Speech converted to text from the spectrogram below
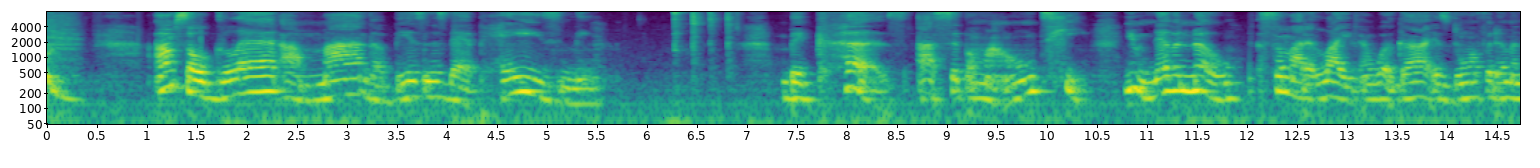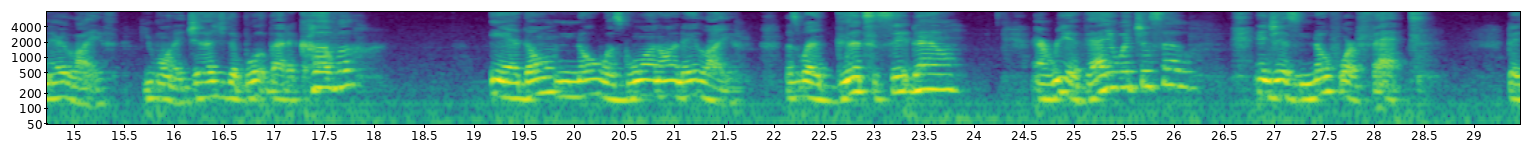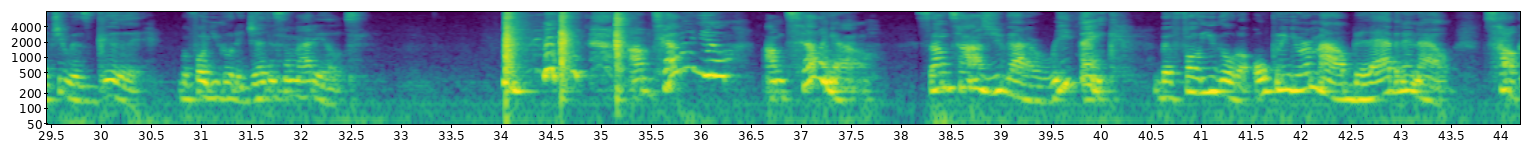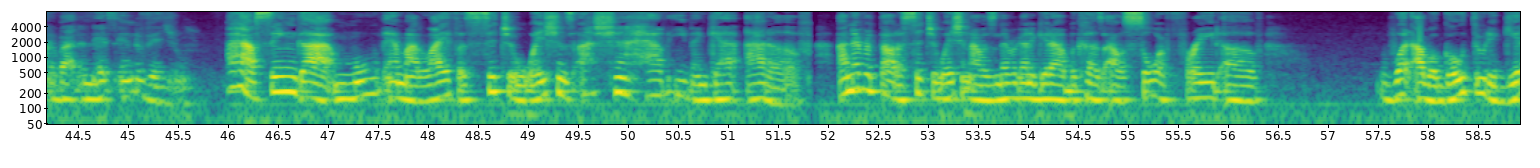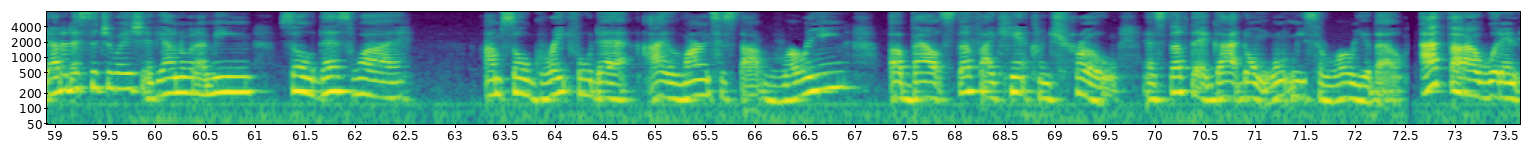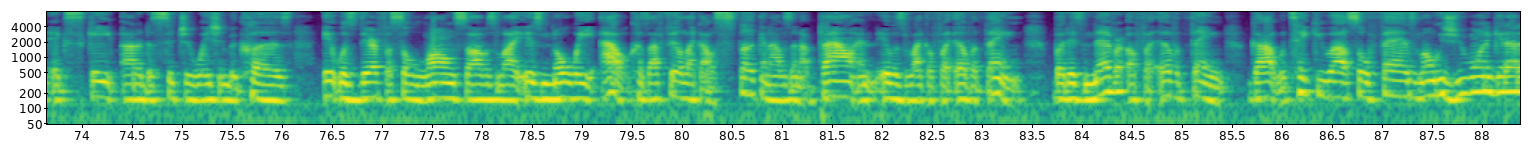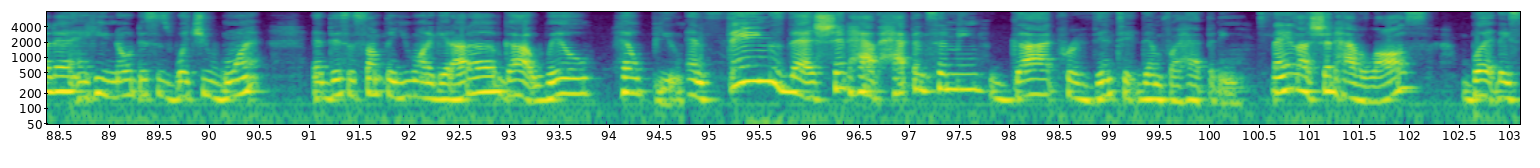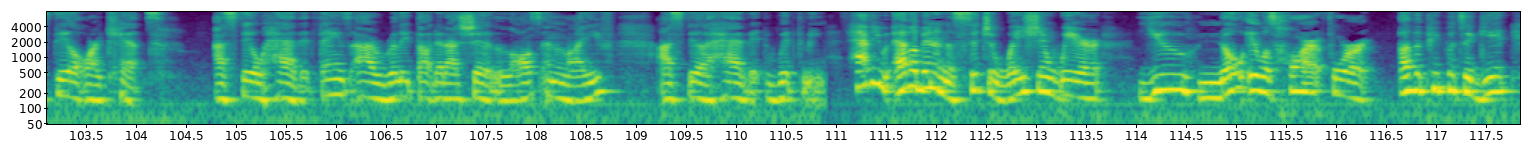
I'm so glad I mind the business that pays me because I sip on my own tea. You never know somebody's life and what God is doing for them in their life. You want to judge the book by the cover and don't know what's going on in their life. That's where it's good to sit down and reevaluate yourself and just know for a fact that you is good before you go to judging somebody else. I'm telling you, I'm telling y'all, sometimes you gotta rethink before you go to opening your mouth, blabbing it out, talking about the next individual. I have seen God move in my life of situations I shouldn't have even got out of. I never thought a situation I was never going to get out because I was so afraid of what I will go through to get out of that situation, if y'all know what I mean. So that's why I'm so grateful that I learned to stop worrying about stuff I can't control and stuff that God don't want me to worry about. I thought I wouldn't escape out of the situation because it was there for so long. So I was like, there's no way out because I feel like I was stuck and I was in a bound and it was like a forever thing. But it's never a forever thing. God will take you out so fast as long as you want to get out of that and he know this is what you want and this is something you want to get out of. God will help you. And things that should have happened to me, God prevented them from happening. Things I should have lost, but they still are kept. I still have it. Things I really thought that I should lost in life, I still have it with me. Have you ever been in a situation where you know it was hard for other people to get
